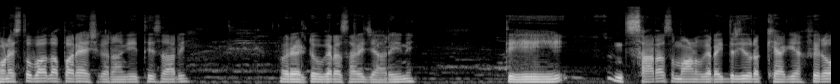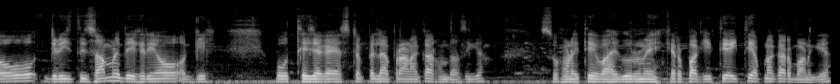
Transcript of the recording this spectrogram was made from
ਹੁਣ ਇਸ ਤੋਂ ਬਾਅਦ ਆਪਾਂ ਰਹਿਸ਼ ਕਰਾਂਗੇ ਇੱਥੇ ਸਾਰੇ। ਰੈਲਟੋ ਵਗੈਰਾ ਸਾਰੇ ਜਾ ਰਹੇ ਨੇ। ਤੇ ਸਾਰਾ ਸਮਾਨ ਵਗੈਰਾ ਇੱਧਰ ਜਦੋਂ ਰੱਖਿਆ ਗਿਆ, ਫਿਰ ਉਹ ਜਿਹੜੀ ਤੁਸੀਂ ਸਾਹਮਣੇ ਦੇਖ ਰਹੇ ਹੋ ਉਹ ਅੱਗੇ, ਉਹ ਉੱਥੇ ਜਗ੍ਹਾ ਇਸ ਟਾਈਮ ਪਹਿਲਾਂ ਪੁਰਾਣਾ ਘਰ ਹੁੰਦਾ ਸੀਗਾ। ਸੋ ਹੁਣ ਇੱਥੇ ਵਾਹਿਗੁਰੂ ਨੇ ਕਿਰਪਾ ਕੀਤੀ ਹੈ ਇੱਥੇ ਆਪਣਾ ਘਰ ਬਣ ਗਿਆ।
